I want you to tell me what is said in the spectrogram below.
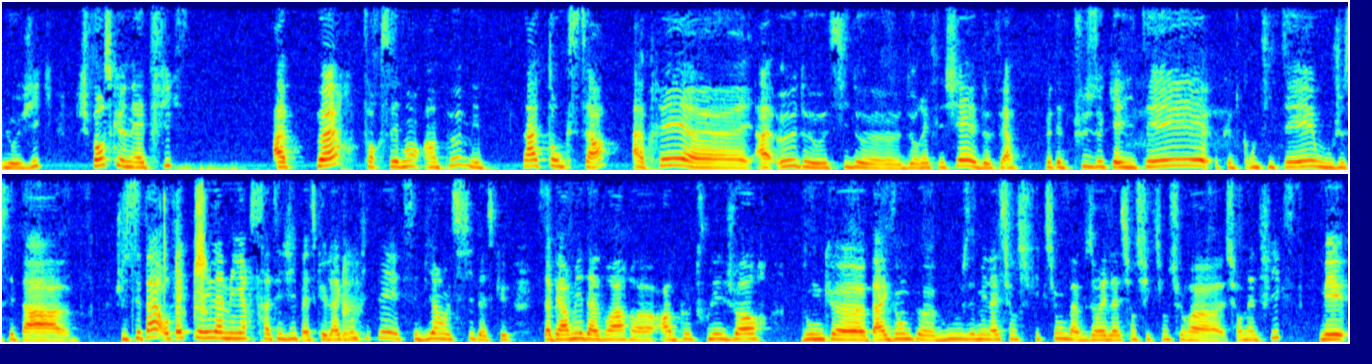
logique, je pense que Netflix a peur forcément un peu, mais pas tant que ça. Après, euh, à eux de aussi de, de réfléchir et de faire peut-être plus de qualité que de quantité ou je sais pas. Je sais pas en fait quelle est la meilleure stratégie? Parce que la quantité c'est bien aussi parce que ça permet d'avoir euh, un peu tous les genres. Donc euh, par exemple, vous aimez la science-fiction, bah, vous aurez de la science-fiction sur sur Netflix. Mais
